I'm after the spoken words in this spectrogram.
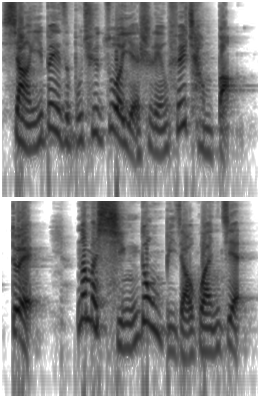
想一辈子不去做也是零，非常棒。对，那么行动比较关键。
